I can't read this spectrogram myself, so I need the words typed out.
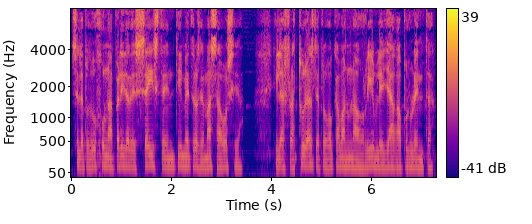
Se le produjo una pérdida de seis centímetros de masa ósea y las fracturas le provocaban una horrible llaga purulenta.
